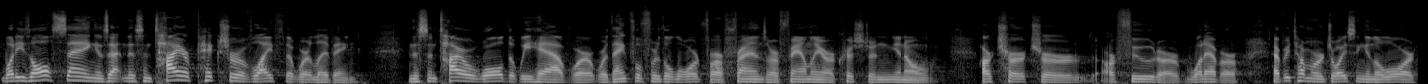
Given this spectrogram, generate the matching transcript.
What he's all saying is that in this entire picture of life that we're living, in this entire world that we have, where we're thankful for the Lord, for our friends, our family, our Christian, you know, our church or our food or whatever, every time we're rejoicing in the Lord,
